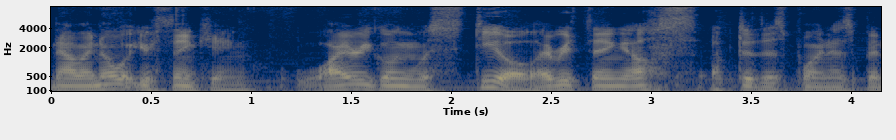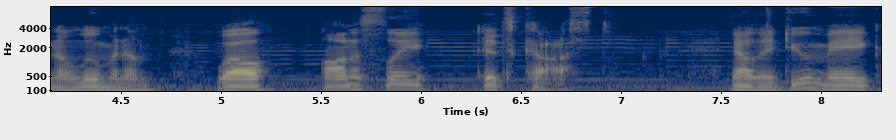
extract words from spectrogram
Now I know what you're thinking. Why are you going with steel? Everything else up to this point has been aluminum. Well, honestly, it's cost. Now they do make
